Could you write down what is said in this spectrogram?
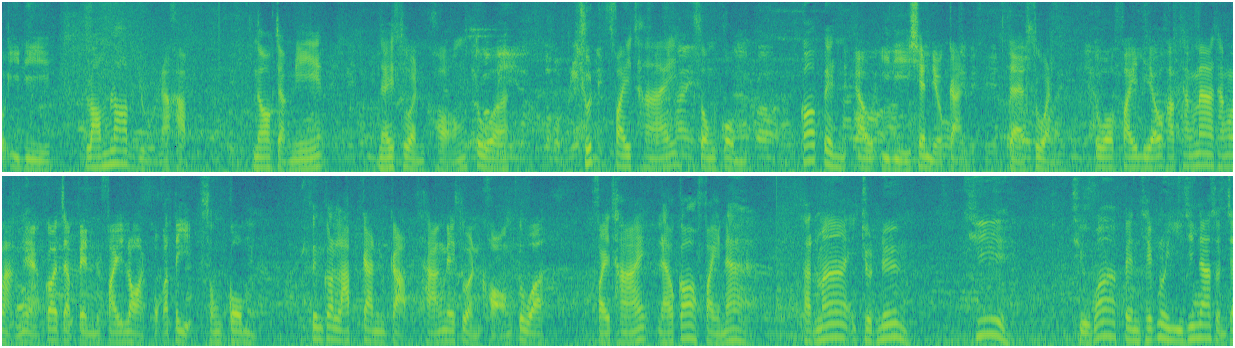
LED ล้อมรอบอยู่นะครับ นอกจากนี้ ในส่วนของตัวชุดไฟท้ายทรงกลม ก็เป็น LED เช่นเดียวกัน แต่ส่วนตัวไฟเลี้ยวครับทั้งหน้าทั้งหลังเนี่ยก็จะเป็นไฟหลอดปกติทรงกลม ซึ่งก็รับกันกับทั้งในส่วนของตัวไฟท้ายแล้วก็ไฟหน้า ถัดมาอีกจุดหนึ่งที่ถือว่าเป็นเทคโนโลยีที่น่าสนใจ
